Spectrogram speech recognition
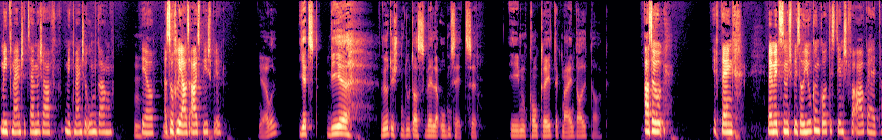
mit Menschen zusammenarbeite, mit Menschen umgehe. Mhm. Ja, also ein bisschen als ein Beispiel. Jawohl. Jetzt, wie würdest du das umsetzen im konkreten Gemeindealltag? Also, ich denke, wenn man jetzt zum Beispiel so Jugendgottesdienst vor Augen hat,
